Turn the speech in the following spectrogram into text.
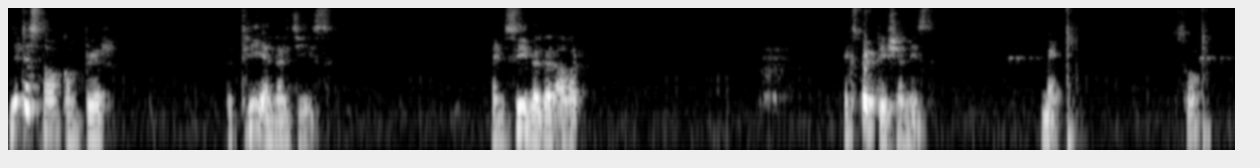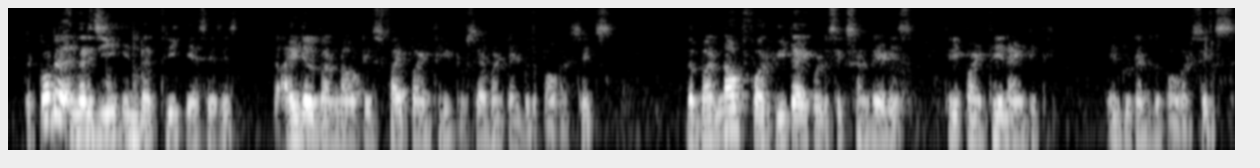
Let us now compare the three energies and see whether our expectation is met. So the total energy in the three cases is the ideal burnout is 5.327 10 to the power 6. The burnout for beta equal to 600 is 3.393 into 10 to the power 6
